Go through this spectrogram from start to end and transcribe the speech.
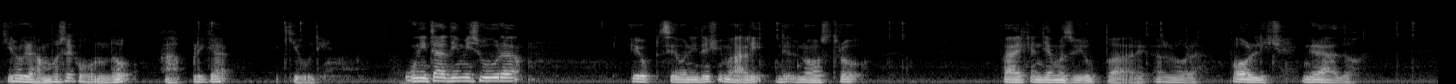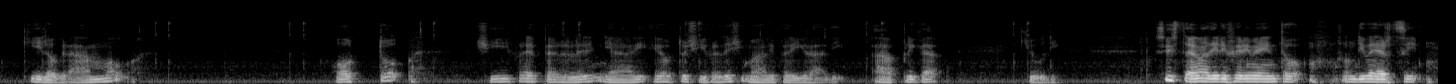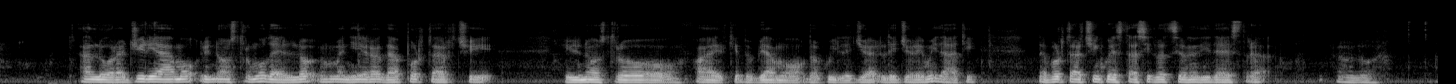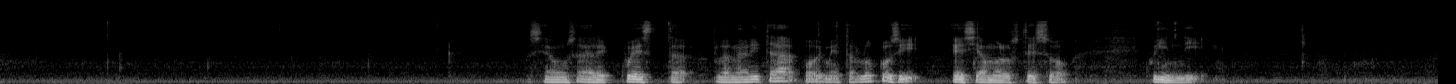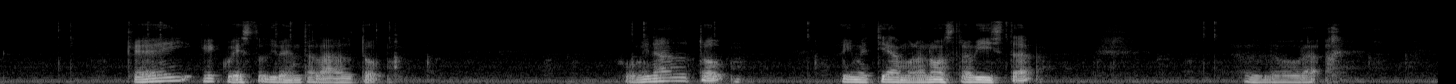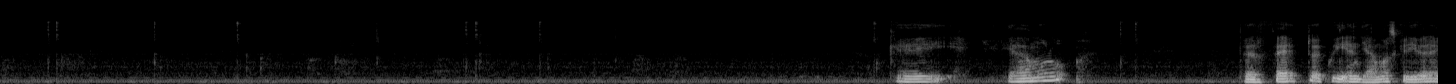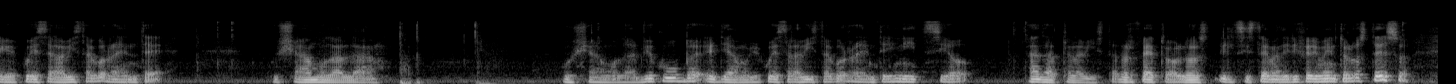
Chilogrammo secondo applica chiudi. Unità di misura e opzioni decimali del nostro file che andiamo a sviluppare. Allora pollice grado chilogrammo 8 cifre per le lineari e 8 cifre decimali per i gradi. Applica chiudi. Sistema di riferimento sono diversi. Allora giriamo il nostro modello in maniera da portarci il nostro file che dobbiamo, da cui legge, leggeremo i dati, da portarci in questa situazione di destra. Allora. Possiamo usare questa planarità, poi metterlo così e siamo allo stesso. Quindi, ok, e questo diventa l'alto come in alto. Rimettiamo la nostra vista. Allora. Ok giriamolo. Perfetto e qui andiamo a scrivere che questa è la vista corrente. Usciamo dalla usciamo dal viewcube e diamo che questa è la vista corrente inizio adatta alla vista. Perfetto lo, il sistema di riferimento è lo stesso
